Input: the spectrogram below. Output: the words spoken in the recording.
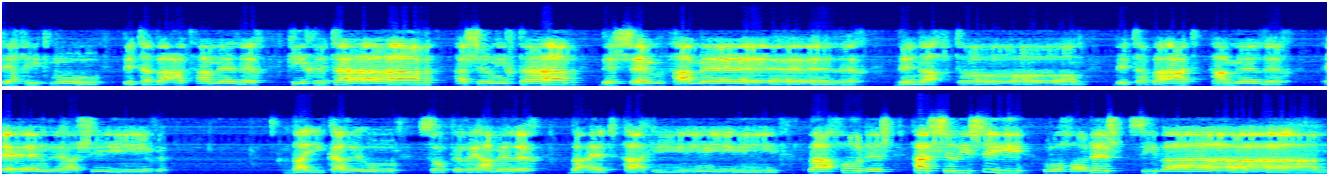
וחיתמו בטבעת המלך ככתב אשר נכתב בשם המלך, ונחתום בטבעת המלך אין להשיב. ויקראו סופרי המלך בעת ההיא. בחודש השלישי הוא חודש סיוון,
